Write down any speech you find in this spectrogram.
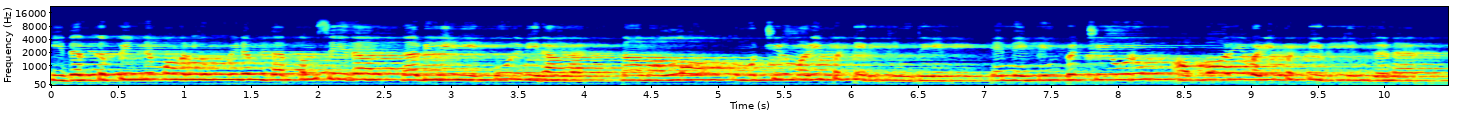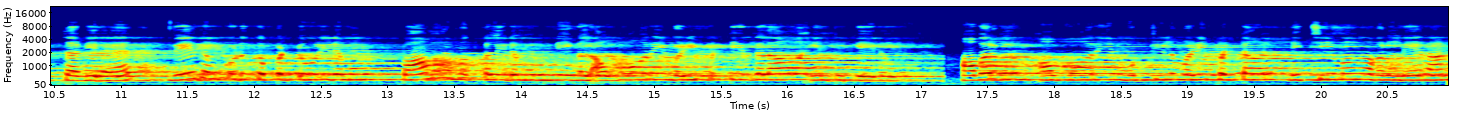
இதற்கு பின்னும் அவர்கள் உம்மிடம் தர்க்கம் செய்தால் நபியை நீர் கூறுவீராக. நான் அல்லாஹுக்கு முற்றிலும் வழிபட்டிருக்கின்றேன். என்னை பின்பற்றியோரும் அவ்வாறே வழிபட்டிருக்கின்றனர். தவிர வேதம் கொடுக்கப்பட்டோரிடமும் பாமர மக்களிடமும் நீங்கள் அவ்வாறே வழிபட்டீர்களா? என்று கேளும். அவர்களும் அவ்வாறே முற்றிலும் வழிபட்டால் நிச்சயமாக அவர்கள் நேரான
